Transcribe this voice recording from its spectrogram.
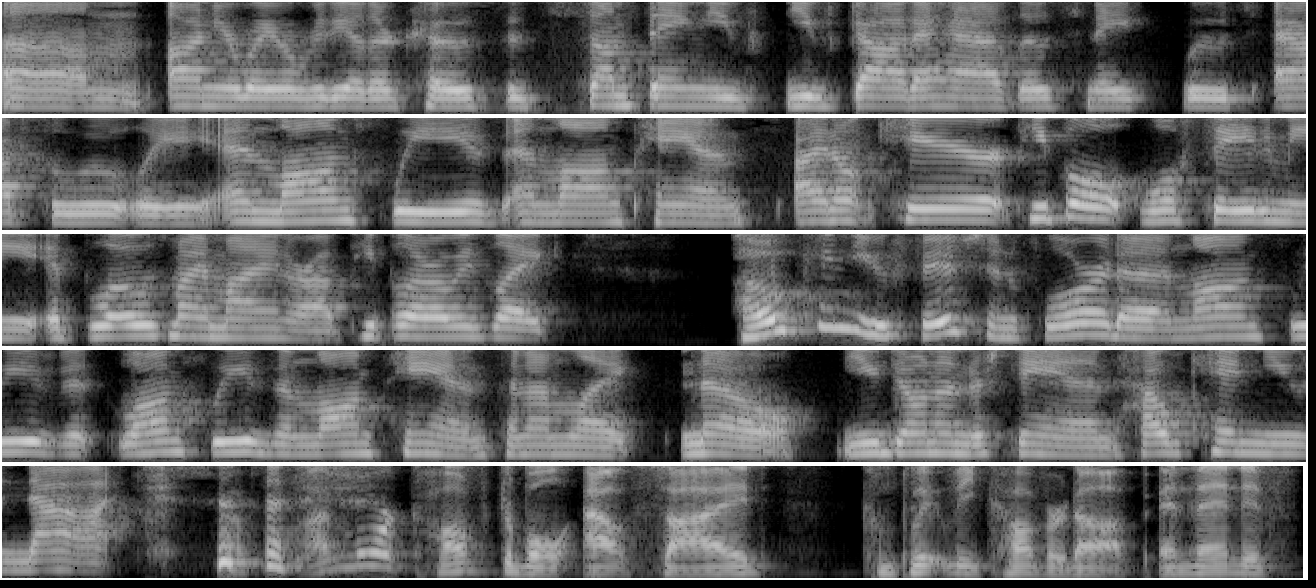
um, on your way over the other coast it's something you've you've got to have those snake boots absolutely and long sleeves and long pants I don't care people will say to me it blows my mind Rob people are always like how can you fish in Florida in long sleeve long sleeves and long pants? And I'm like, no, you don't understand. How can you not? I'm more comfortable outside, completely covered up. And then if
